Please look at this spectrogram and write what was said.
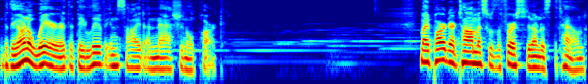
but they aren't aware that they live inside a national park. My partner Thomas was the first to notice the town.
